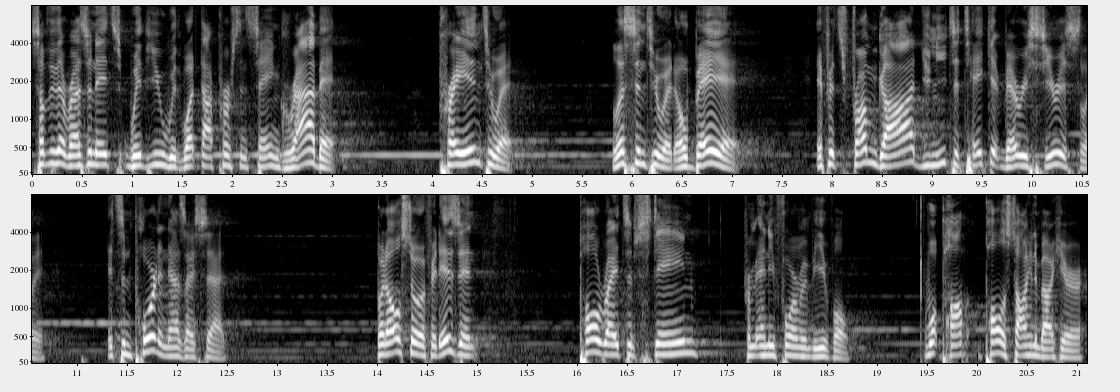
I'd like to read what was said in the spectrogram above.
Something that resonates with you with what that person's saying, grab it, pray into it, listen to it, obey it. If it's from God, you need to take it very seriously. It's important, as I said. But also, if it isn't, Paul writes, abstain from any form of evil. What Paul is talking about here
